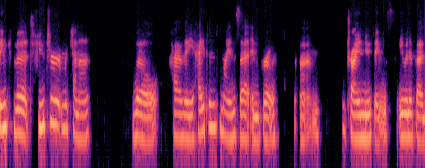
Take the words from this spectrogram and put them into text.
think that future McKenna will have a heightened mindset and growth, um, trying new things, even if that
